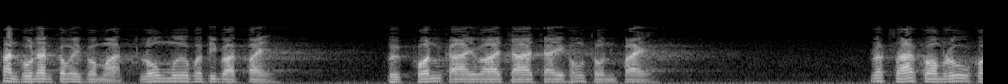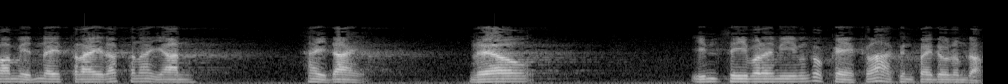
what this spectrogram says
ท่านผู้นั้นก็ไม่ประมาทลงมือปฏิบัติไป ฝึกฝนกายวาจาใจของตนไป รักษาความรู้ความเห็นในไตรลักษณญาณให้ได้ แล้วอินทรีย์บารมีมันก็แก่กล้าขึ้นไปโดยลำดับ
